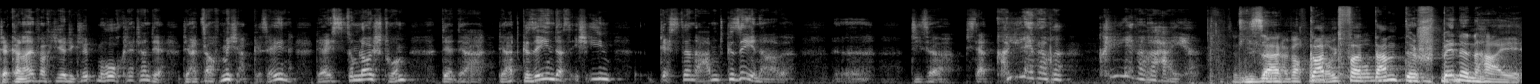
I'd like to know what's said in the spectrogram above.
Der kann einfach hier die Klippen hochklettern, der, der hat es auf mich abgesehen. Der ist zum Leuchtturm. Der, der, der hat gesehen, dass ich ihn gestern Abend gesehen habe. Äh, dieser, dieser clevere, clevere Hai. Der ist Dieser gottverdammte Spinnenhai.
